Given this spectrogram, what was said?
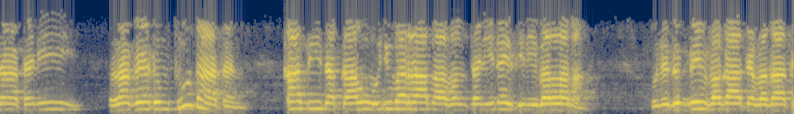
تاتني لا فيدم توتاتا قبل تقاو هجوب الرابع فمتني ليسني بالله ما كن دبين فقات فقات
